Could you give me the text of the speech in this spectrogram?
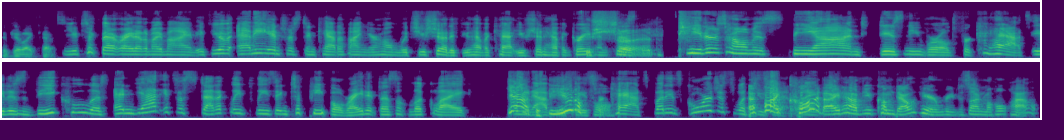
if you like cats. You took that right out of my mind. If you have any interest in catifying your home, which you should, if you have a cat, you should have a great You interest. should. Peter's home is beyond Disney World for cats. It is the coolest, and yet it's aesthetically pleasing to people, right? It doesn't look like Yeah, I mean, they're it's beautiful. for cats, but it's gorgeous what If you I did. could, Like, I'd have you come down here and redesign my whole house.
